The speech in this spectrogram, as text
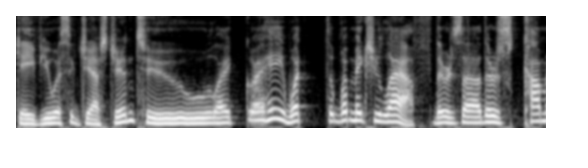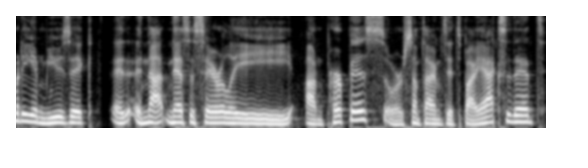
gave you a suggestion to like, hey, what what makes you laugh? There's uh, there's comedy and music, and, not necessarily on purpose, or sometimes it's by accident.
